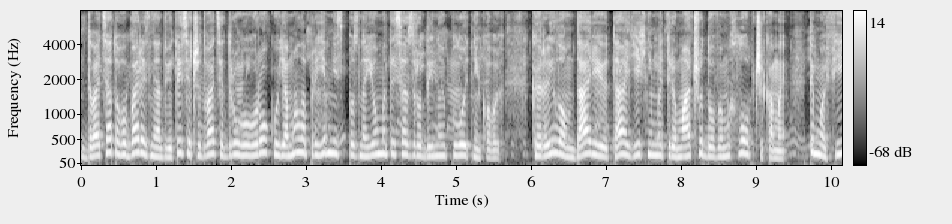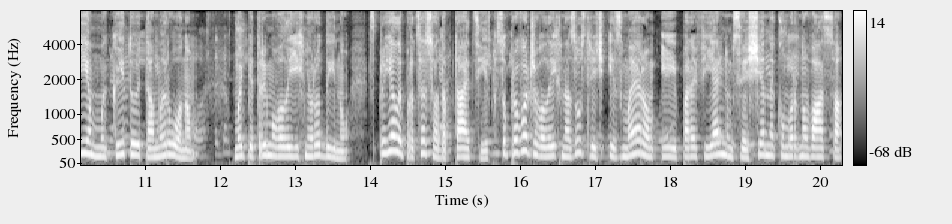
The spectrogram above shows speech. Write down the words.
20 березня 2022 року я мала приємність познайомитися з родиною Плотнікових Кирилом, Дарією та їхніми трьома чудовими хлопчиками Тимофієм, Микитою та Мироном. Ми підтримували їхню родину, сприяли процесу адаптації, супроводжували їх на зустріч із мером і парафіяльним священником Орновасо.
